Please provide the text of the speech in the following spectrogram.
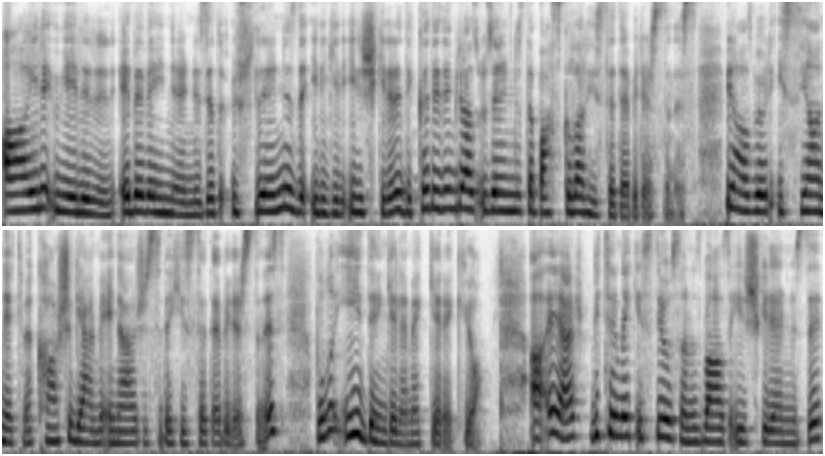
aile üyelerinin, ebeveynleriniz ya da üstlerinizle ilgili ilişkilere dikkat edin. Biraz üzerinizde baskılar hissedebilirsiniz. Biraz böyle isyan etme, karşı gelme enerjisi de hissedebilirsiniz. Bunu iyi dengelemek gerekiyor. Eğer bitirmek istiyorsanız bazı ilişkilerinizi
